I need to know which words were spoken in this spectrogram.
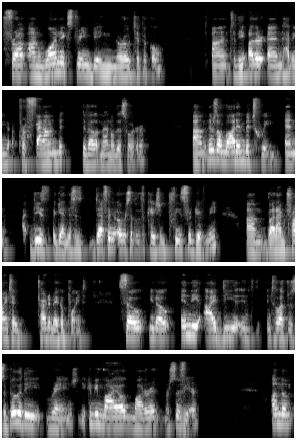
from on one extreme being neurotypical, on to the other end having a profound developmental disorder, um, there's a lot in between. And these again, this is definitely an oversimplification. Please forgive me, um, but I'm trying to trying to make a point. So, you know, in the ID intellectual disability range, you can be mild, moderate, or severe. On the,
